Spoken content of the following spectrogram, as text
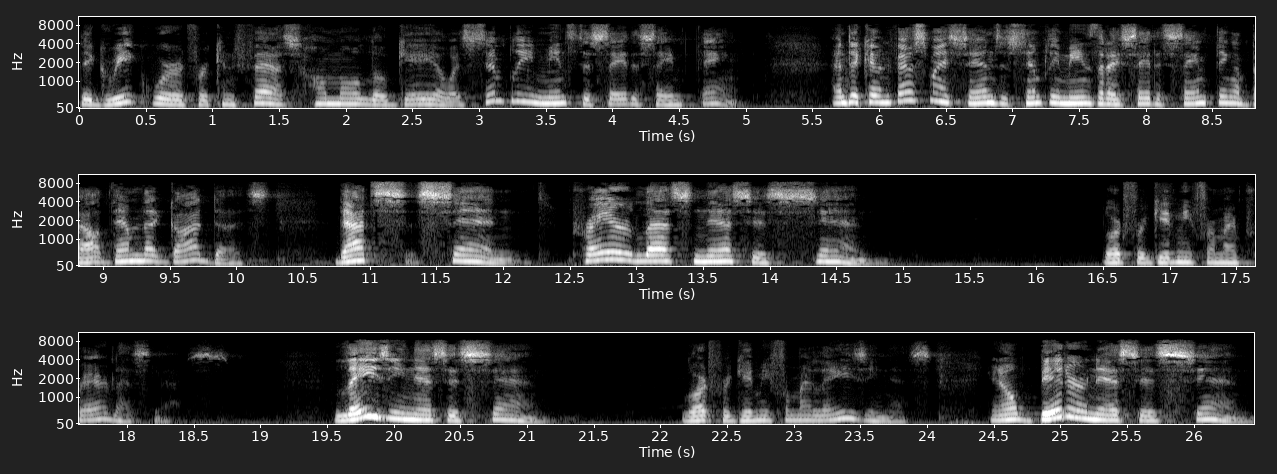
The Greek word for confess, homologeo, it simply means to say the same thing. And to confess my sins, it simply means that I say the same thing about them that God does. That's sin. Prayerlessness is sin. Lord, forgive me for my prayerlessness. Laziness is sin. Lord, forgive me for my laziness. You know, bitterness is sin.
